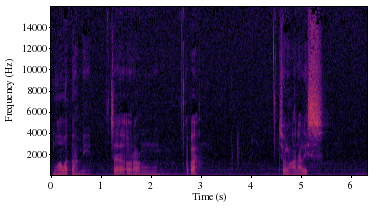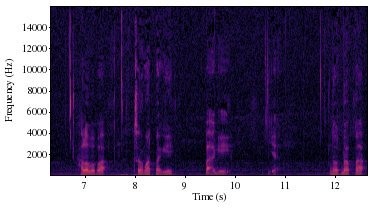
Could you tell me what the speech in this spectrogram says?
Muhammad Fahmi, seorang apa? Seorang analis. Halo Bapak, selamat pagi. Pagi. Ya. Menurut Bapak,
